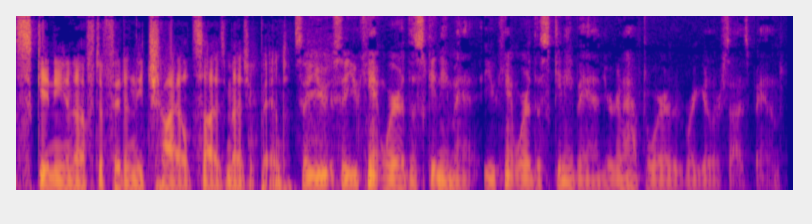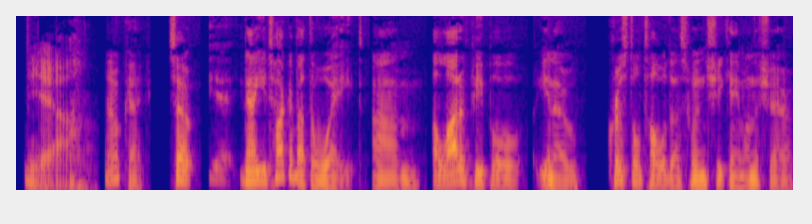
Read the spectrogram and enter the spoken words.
skinny enough to fit in the child size magic band. So you so you can't wear the skinny man. You can't wear the skinny band. You're going to have to wear the regular size band. Yeah. Okay. So now you talk about the weight. Um a lot of people, you know, Crystal told us when she came on the show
